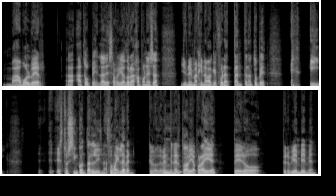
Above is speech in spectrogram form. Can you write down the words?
va a volver a, a tope la desarrolladora japonesa, yo no imaginaba que fuera tan tan a tope, y esto es sin contar el Inazuma Eleven, que lo deben tener todavía por ahí, ¿eh? Pero, pero bien, bien, bien.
